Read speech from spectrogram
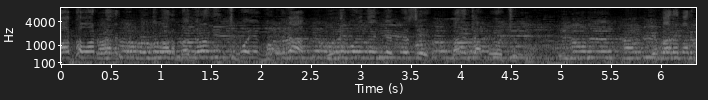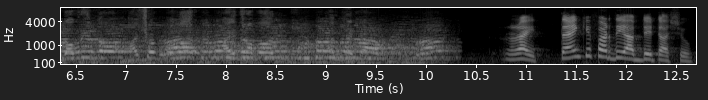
వాతావరణం నెలకొంది వాళ్ళ బదిలో నిలిచిపోయే గుర్తుగా ఉండిపోయిందని చెప్పేసి మనం చెప్పవచ్చు. కెమెరా మరి గౌరీతో Ashok Kumar Hyderabad right thank you for the update Ashok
